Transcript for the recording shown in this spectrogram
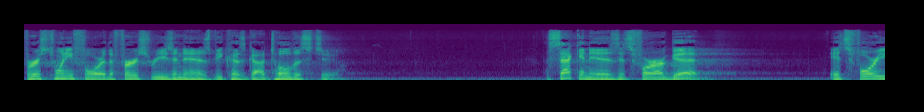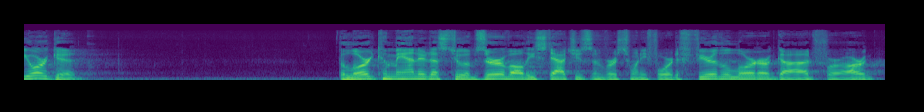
Verse 24, the first reason is because God told us to. The second is it's for our good. It's for your good. The Lord commanded us to observe all these statutes in verse 24, to fear the Lord our God for our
